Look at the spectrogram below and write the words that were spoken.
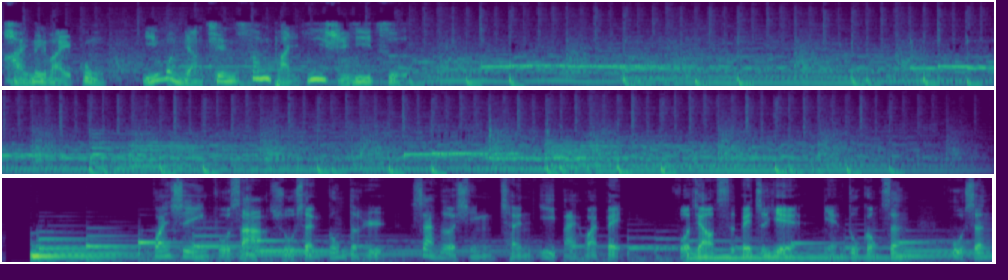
海内外共一万两千三百一十一次。观世音菩萨殊胜功德日，善恶行成一百万倍。佛教慈悲置业年度共生护生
